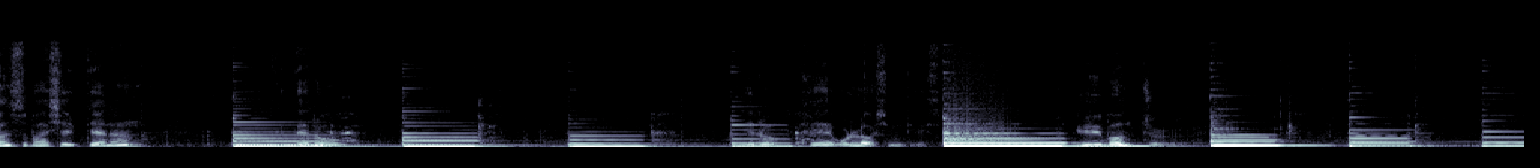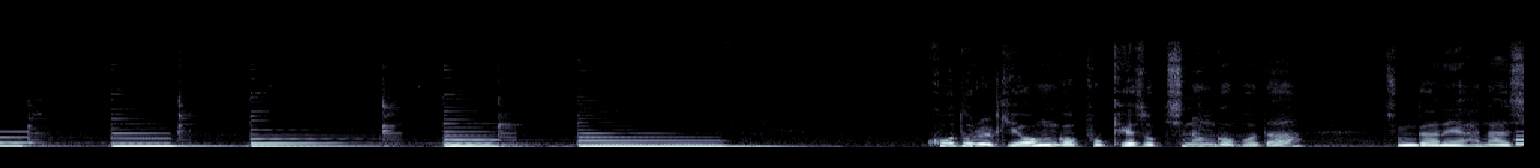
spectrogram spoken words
연습하실 때는 그대로 이렇게 올라오시면 되겠습니다 1번 줄 코드를 연거푸 계속 치는 것보다 중간에 하나씩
